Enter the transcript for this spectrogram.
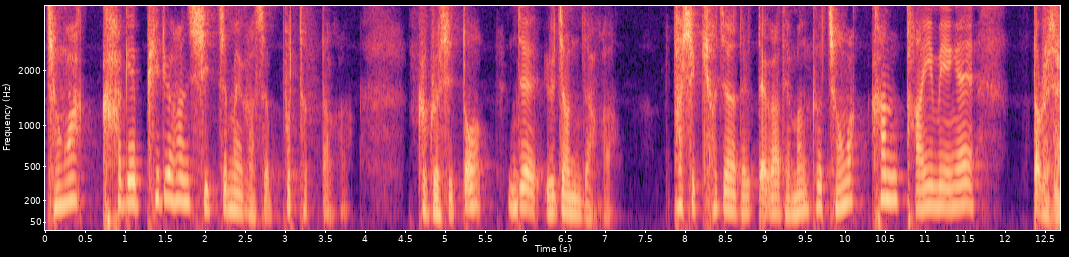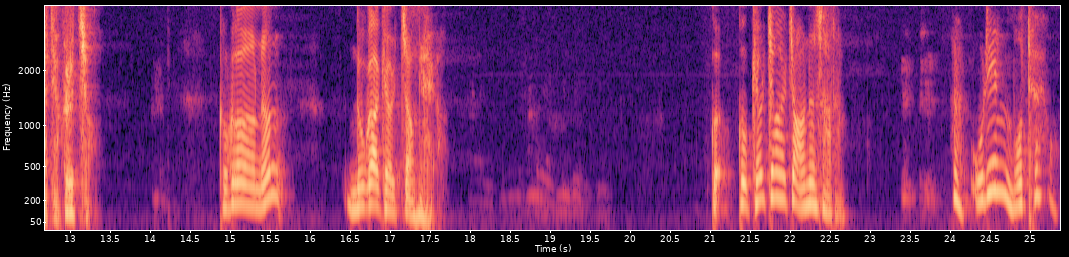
정확하게 필요한 시점에 가서 붙었다가 그것이 또 이제 유전자가 다시 켜져야 될 때가 되면 그 정확한 타이밍에 떨어져야 돼요. 그렇죠? 그거는 누가 결정해요? 그, 그 결정할 줄 아는 사람. 우리는 못해요.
